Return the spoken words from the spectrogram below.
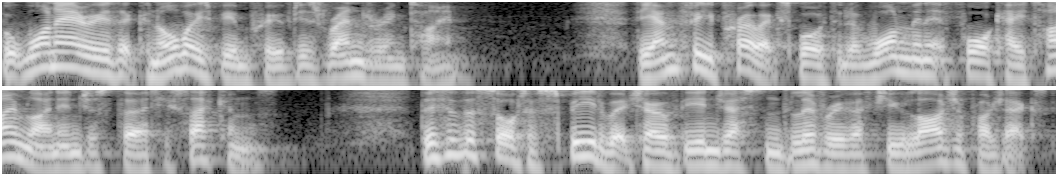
But one area that can always be improved is rendering time. The M3 Pro exported a 1 minute 4K timeline in just 30 seconds. This is the sort of speed which, over the ingest and delivery of a few larger projects,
